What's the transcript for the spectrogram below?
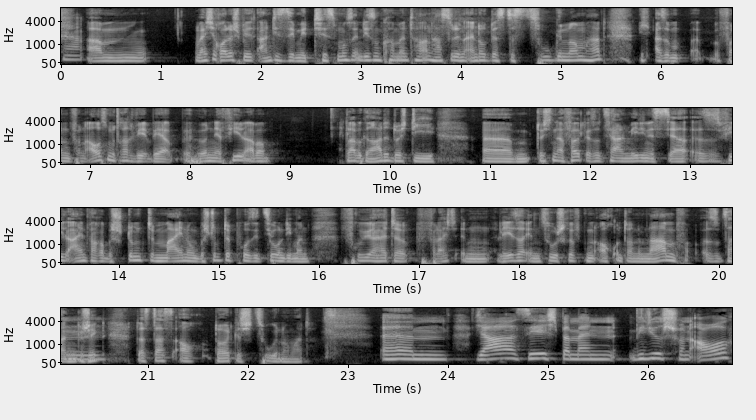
Ja. Ähm, welche Rolle spielt Antisemitismus in diesen Kommentaren? Hast du den Eindruck, dass das zugenommen hat? Ich, also äh, von, von außen betrachtet, wir, wir hören ja viel, aber ich glaube, gerade durch die ähm, durch den Erfolg der sozialen Medien ist es ja es ist viel einfacher, bestimmte Meinungen, bestimmte Positionen, die man früher hätte vielleicht in Leser, in Zuschriften auch unter einem Namen sozusagen mhm. geschickt, dass das auch deutlich zugenommen hat. Ähm, ja, sehe ich bei meinen Videos schon auch.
